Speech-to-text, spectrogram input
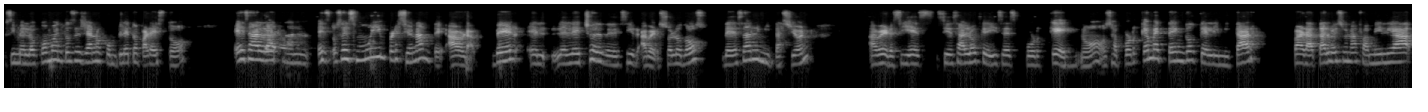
si me lo como, entonces ya no completo para esto, es algo es, o sea, es muy impresionante. Ahora, ver el, el hecho de decir, a ver, solo dos de esa limitación, a ver, si es, si es algo que dices, ¿por qué? ¿No? O sea, ¿por qué me tengo que limitar para tal vez una familia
